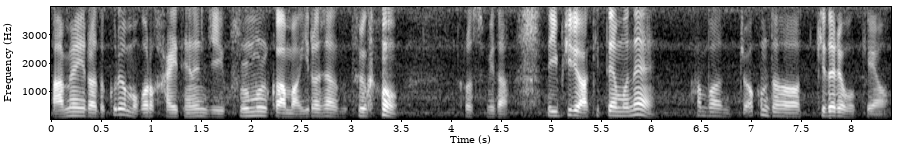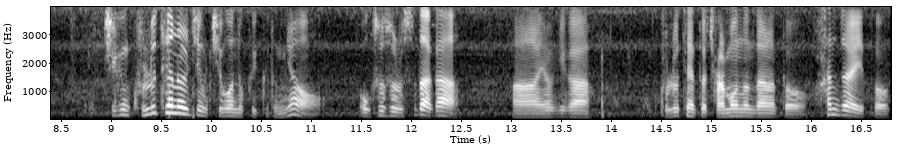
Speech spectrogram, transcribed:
라면이라도 끓여 먹으러 가야 되는지 굶을까 막 이런 생각도 들고 그렇습니다. 입질이 왔기 때문에 한번 조금 더 기다려 볼게요. 지금 글루텐을 지금 집어넣고 있거든요. 옥수수를 쓰다가 아 여기가 글루텐 또 잘 먹는다는 또 환자의 또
